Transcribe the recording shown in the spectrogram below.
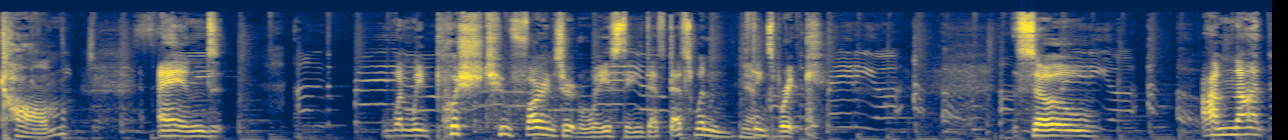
calm. And when we push too far in certain ways things that's that's when Yeah. things break. So i'm not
